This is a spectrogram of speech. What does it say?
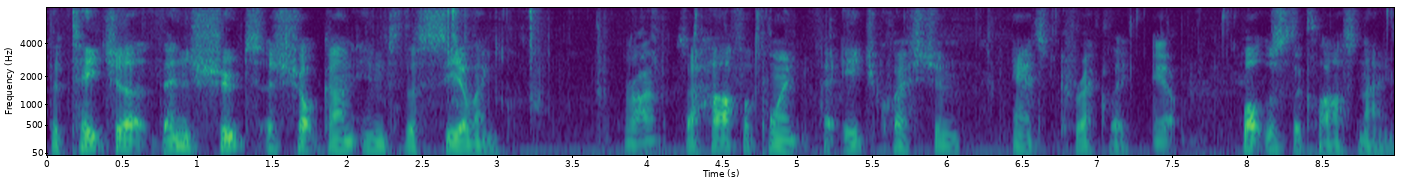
The teacher then shoots a shotgun into the ceiling. Right. So half a point for each question answered correctly. Yep. What was the class name?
